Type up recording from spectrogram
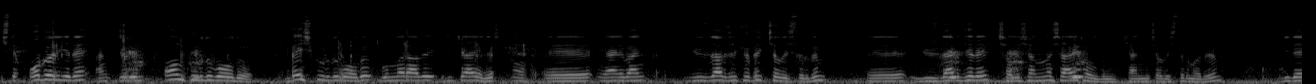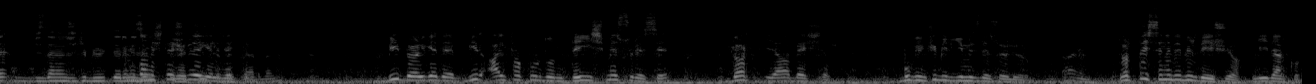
İşte o bölgede hani diyorum 10 kurdu boğdu, 5 kurdu boğdu. Bunlar abi hikayedir. Evet. Ee, yani ben yüzlerce köpek çalıştırdım. Ee, yüzlerce de çalışanına şahit oldum kendi çalıştırmadığım. Bir de bizden önceki büyüklerimizin Buradan işte şuraya gelecektim. köpeklerden. Bir bölgede bir alfa kurdun değişme süresi 4 ya 5 yıl. Bugünkü bilgimizle söylüyorum. Aynen. 4-5 senede bir değişiyor lider kurt.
